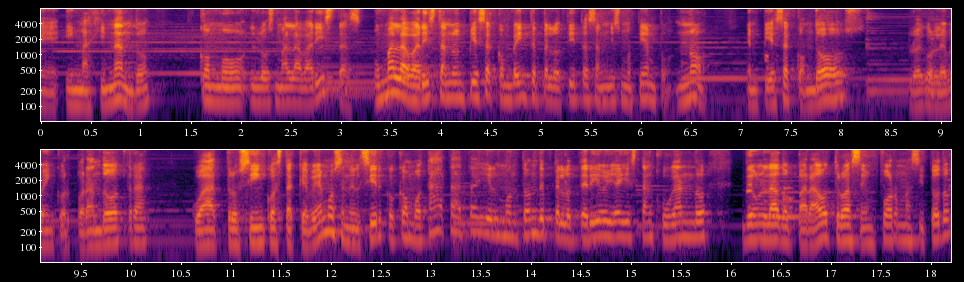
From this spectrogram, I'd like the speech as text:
eh, imaginando como los malabaristas. Un malabarista no empieza con 20 pelotitas al mismo tiempo, no empieza con dos, luego le va incorporando otra, cuatro, cinco, hasta que vemos en el circo como ta, ta, ta, y el montón de peloterío y ahí están jugando de un lado para otro, hacen formas y todo,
